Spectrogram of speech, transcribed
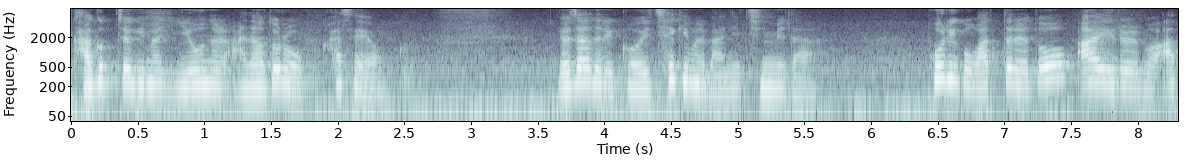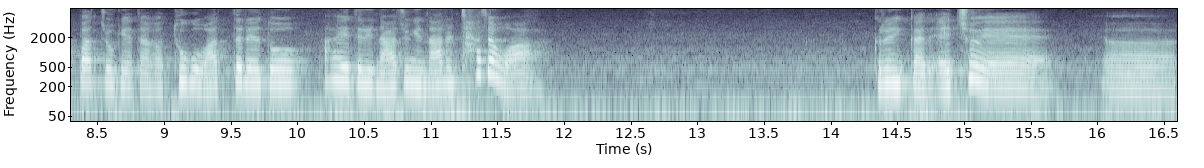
가급적이면 이혼을 안 하도록 하세요. 여자들이 거의 책임을 많이 집니다. 버리고 왔더라도 아이를 뭐 아빠 쪽에다가 두고 왔더라도 아이들이 나중에 나를 찾아와. 그러니까 애초에 어,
